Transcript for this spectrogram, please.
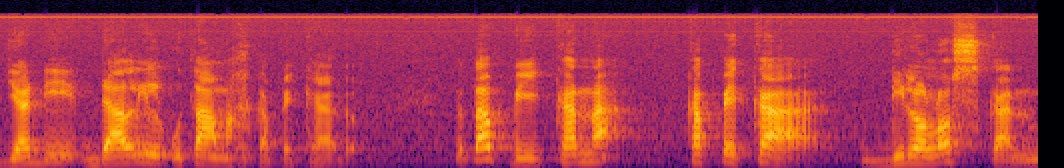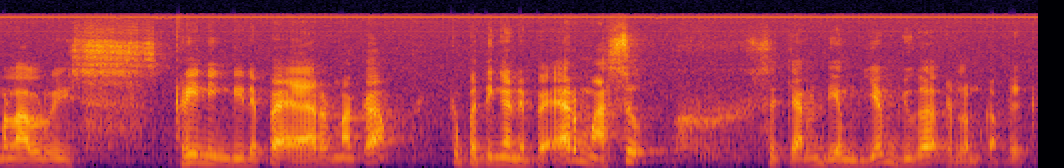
jadi dalil utama KPK itu. Tetapi karena KPK diloloskan melalui screening di DPR, maka kepentingan DPR masuk secara diam-diam juga ke dalam KPK.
